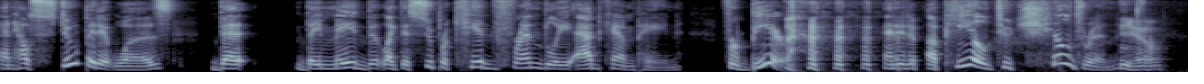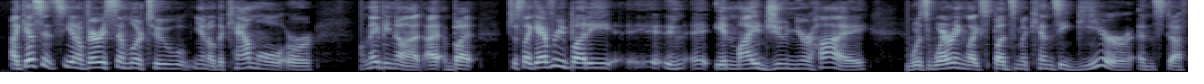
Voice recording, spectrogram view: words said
and how stupid it was that they made the, like this super kid friendly ad campaign for beer. And it appealed to children. Yeah. i guess it's you know very similar to you know the camel or maybe not. I, but just like everybody in in my junior high was wearing like spuds mackenzie gear and stuff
